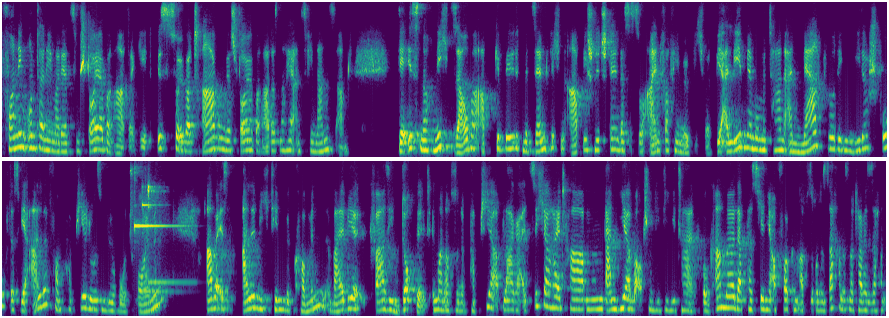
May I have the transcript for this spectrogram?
von dem Unternehmer, der zum Steuerberater geht, bis zur Übertragung des Steuerberaters nachher ans Finanzamt, der ist noch nicht sauber abgebildet mit sämtlichen API-Schnittstellen, dass es so einfach wie möglich wird. Wir erleben ja momentan einen merkwürdigen Widerspruch, dass wir alle vom papierlosen Büro träumen, aber es alle nicht hinbekommen, weil wir quasi doppelt immer noch so eine Papierablage als Sicherheit haben, dann hier aber auch schon die digitalen Programme, da passieren ja auch vollkommen absurde Sachen, dass man teilweise Sachen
